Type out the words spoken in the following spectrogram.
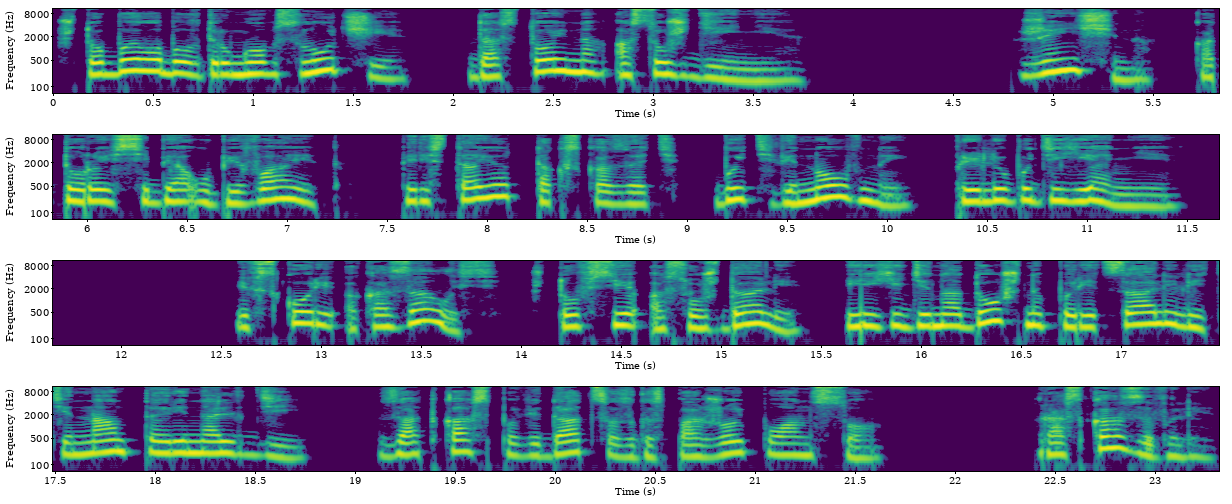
что было бы в другом случае достойно осуждения. Женщина, которая себя убивает, перестает, так сказать, быть виновной в прелюбодеянии. И вскоре оказалось, что все осуждали и единодушно порицали лейтенанта Ринальди за отказ повидаться с госпожой Пуансо. Рассказывали,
